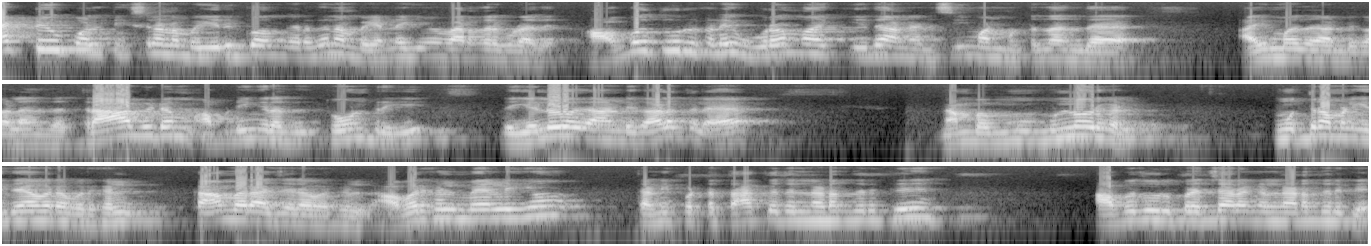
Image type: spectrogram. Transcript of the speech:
ஆக்டிவ் பாலிடிக்ஸ்ல நம்ம இருக்கோங்கிறத நம்ம என்னைக்குமே மறந்துடக்கூடாது. அவதூறுகளை உரமாக்கியது அண்ணன் சீமான் மட்டும்தான் இந்த ஐம்பது ஆண்டு காலம் இந்த திராவிடம் அப்படிங்கிறது தோன்றி இந்த எழுபது ஆண்டு காலத்துல நம்ம முன்னோர்கள் முத்துராமலிங்க தேவர் அவர்கள் காமராஜர் அவர்கள் அவர்கள் மேலேயும் தனிப்பட்ட தாக்குதல் நடந்திருக்கு அவதூறு பிரச்சாரங்கள் நடந்திருக்கு.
